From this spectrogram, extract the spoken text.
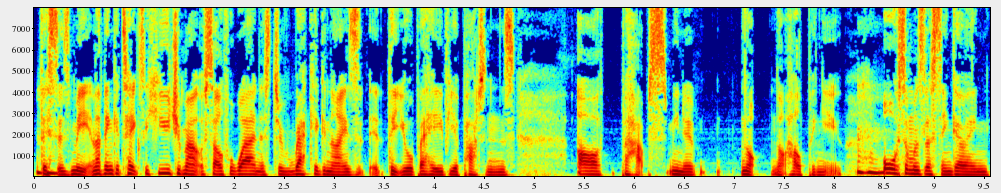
this Mm-hmm. is me," and I think it takes a huge amount of self awareness to recognise that your behaviour patterns are perhaps you know not not helping you, Mm-hmm. or someone's listening, going.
